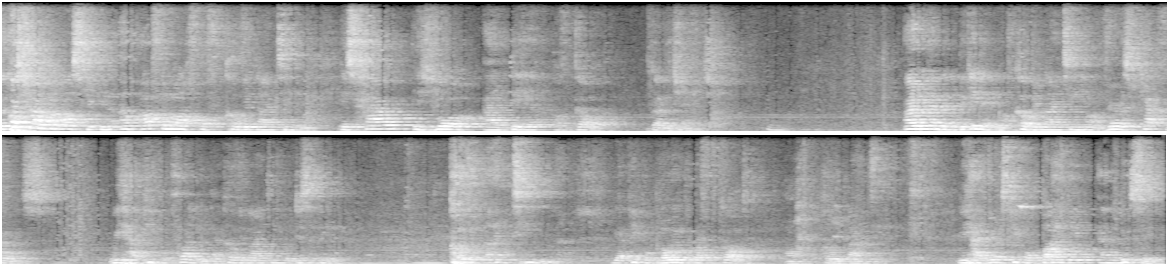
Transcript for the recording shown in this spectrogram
The question I want to ask you in the aftermath of COVID 19 is how is your idea of God going to change? I remember in the beginning of COVID 19 on various platforms, we had people praying that COVID 19 would disappear. COVID 19. We had people blowing the breath of God on COVID 19. We had various people binding and loosing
